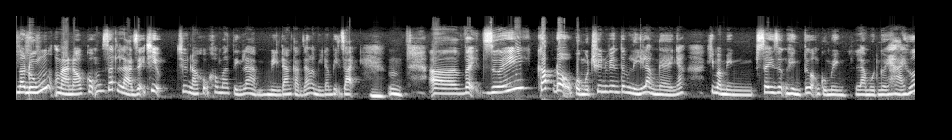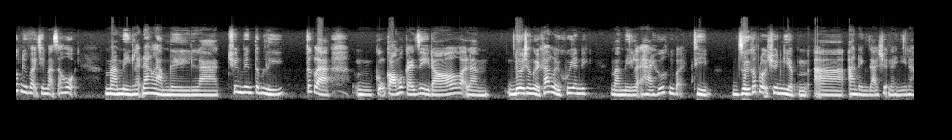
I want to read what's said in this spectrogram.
nó đúng mà nó cũng rất là dễ chịu chứ nó cũng không mang tính là mình đang cảm giác là mình đang bị dạy ừ. Ừ. À, vậy dưới góc độ của một chuyên viên tâm lý làm nghề nhá khi mà mình xây dựng hình tượng của mình là một người hài hước như vậy trên mạng xã hội mà mình lại đang làm nghề là chuyên viên tâm lý tức là um, cũng có một cái gì đó gọi là đưa cho người khác lời khuyên đi mà mình lại hài hước như vậy. Thì dưới góc độ chuyên nghiệp à, an đánh giá chuyện này như nào?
